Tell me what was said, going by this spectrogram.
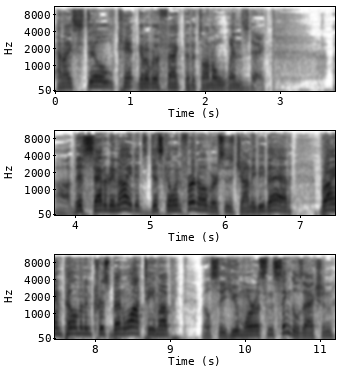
and I still can't get over the fact that it's on a Wednesday. Uh, this Saturday night, it's Disco Inferno versus Johnny B. Bad. Brian Pillman and Chris Benoit team up. We'll see Hugh Morrus in singles action.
